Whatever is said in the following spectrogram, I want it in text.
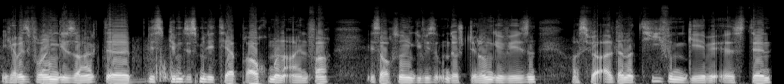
Ich habe es vorhin gesagt, äh, bestimmtes Militär braucht man einfach, ist auch so eine gewisse Unterstellung gewesen. Was für Alternativen gäbe es denn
